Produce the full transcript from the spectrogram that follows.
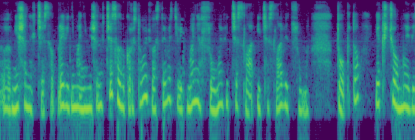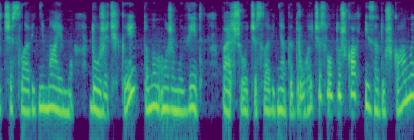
е, мішаних чисел. При відніманні мішаних чисел використовують властивості віднімання суми від числа і числа від суми. Тобто, якщо ми від числа віднімаємо дужечки, то ми можемо від першого числа відняти друге число в дужках і за дужками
